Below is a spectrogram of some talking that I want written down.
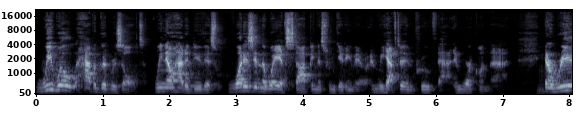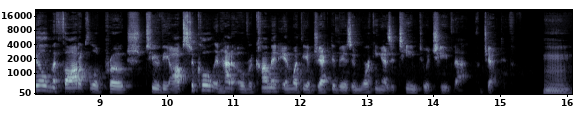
we will have a good result. We know how to do this. What is in the way of stopping us from getting there? And we have to improve that and work on that and a real methodical approach to the obstacle and how to overcome it and what the objective is and working as a team to achieve that objective. Mm.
